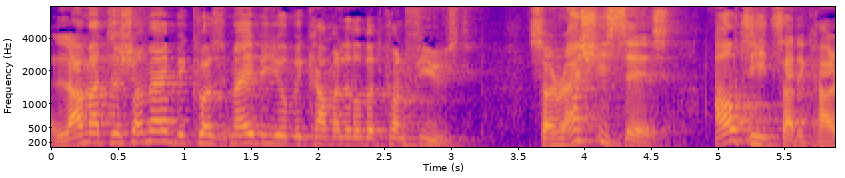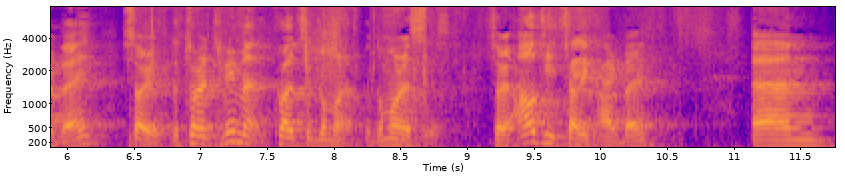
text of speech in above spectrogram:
lamata because maybe you'll become a little bit confused. So Rashi says, Alti tzaddik harbe. Sorry, the Torah Temimah quotes the Gemara. The Gemara says, sorry, Alti tzaddik harbe. Um,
